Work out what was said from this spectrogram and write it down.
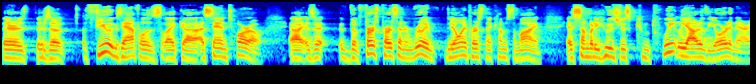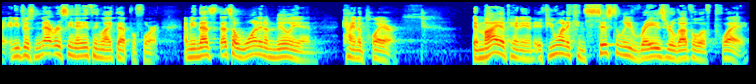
There's, there's a, a few examples like uh, a Santoro uh, is it the first person and really the only person that comes to mind is somebody who's just completely out of the ordinary and you've just never seen anything like that before. I mean, that's, that's a one in a million kind of player. In my opinion, if you want to consistently raise your level of play,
